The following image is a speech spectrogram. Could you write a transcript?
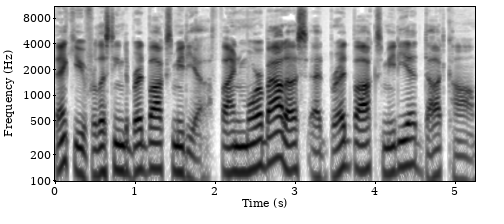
Thank you for listening to Breadbox Media. Find more about us at breadboxmedia.com.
